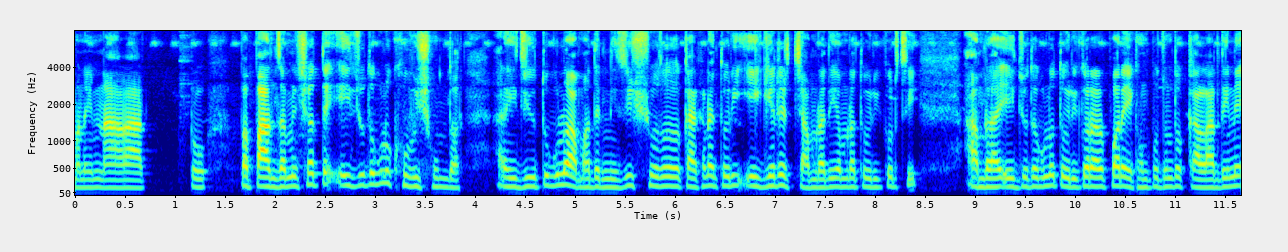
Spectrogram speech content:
মানে নাট্য বা পাঞ্জাবির সাথে এই জুতোগুলো খুবই সুন্দর। আর এই জুতোগুলো আমাদের নিজস্ব কারখানায় তৈরি, এই গেটের চামড়া দিয়ে আমরা তৈরি করছি। আমরা এই জুতোগুলো তৈরি করার পর এখন পর্যন্ত কালার দিনে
